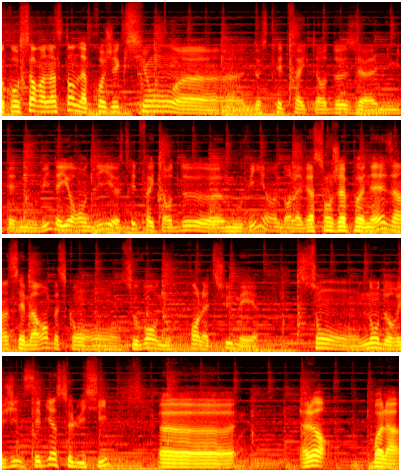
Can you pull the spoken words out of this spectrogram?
donc on sort à l'instant de la projection euh, de Street Fighter 2 The Unlimited Movie. D'ailleurs, on dit euh, Street Fighter 2 euh, Movie hein, dans la version japonaise. hein. C'est marrant parce qu'on on- souvent on nous prend là-dessus, mais son nom d'origine, c'est bien celui-ci. Euh, alors. Voilà,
